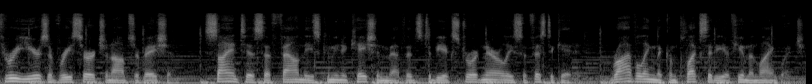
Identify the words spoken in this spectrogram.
Through years of research and observation, scientists have found these communication methods to be extraordinarily sophisticated, rivaling the complexity of human language.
